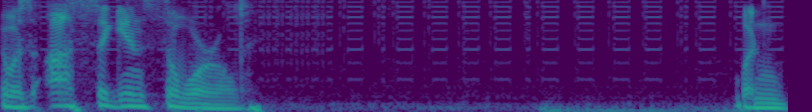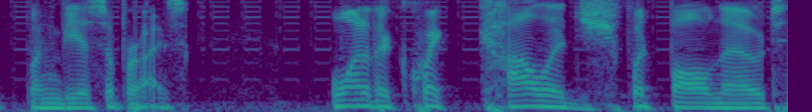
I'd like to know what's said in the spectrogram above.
It was us against the world. Wouldn't wouldn't be a surprise. One other quick college football note.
